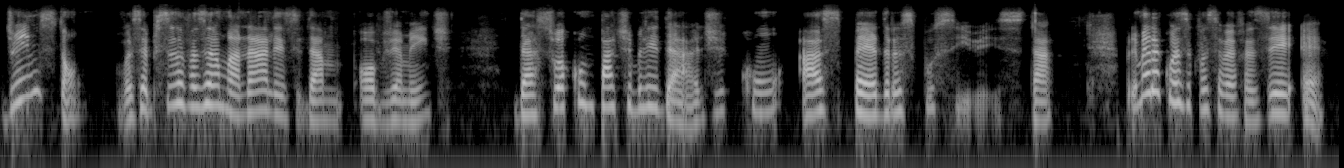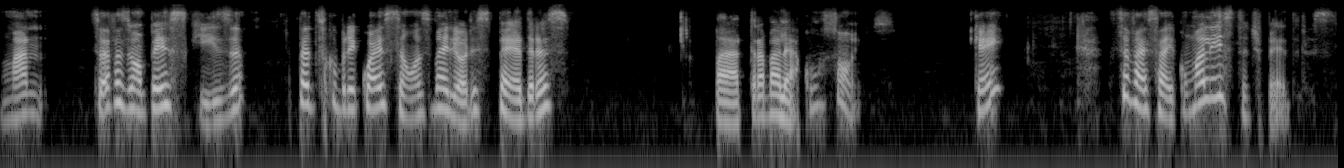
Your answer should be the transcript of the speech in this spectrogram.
Dreamstone. Você precisa fazer uma análise da, obviamente, da sua compatibilidade com as pedras possíveis, tá? Primeira coisa que você vai fazer é uma, você vai fazer uma pesquisa para descobrir quais são as melhores pedras para trabalhar com sonhos, ok? Você vai sair com uma lista de pedras.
